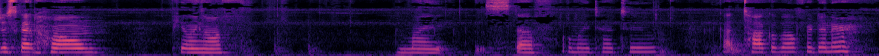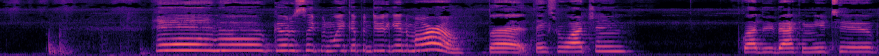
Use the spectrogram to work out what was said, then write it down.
Just got home, peeling off my stuff on my tattoo. Got Taco Bell for dinner. And uh, go to sleep and wake up and do it again tomorrow. But thanks for watching. Glad to be back in YouTube,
